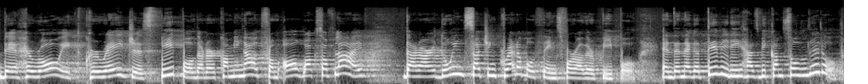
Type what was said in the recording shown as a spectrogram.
the heroic, courageous people that are coming out from all walks of life that are doing such incredible things for other people. And the negativity has become so little.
